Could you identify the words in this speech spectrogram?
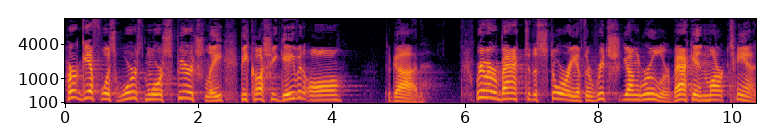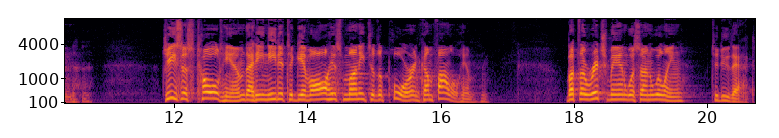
her gift was worth more spiritually because she gave it all to God. Remember back to the story of the rich young ruler back in Mark 10. Jesus told him that he needed to give all his money to the poor and come follow him. But the rich man was unwilling to do that.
